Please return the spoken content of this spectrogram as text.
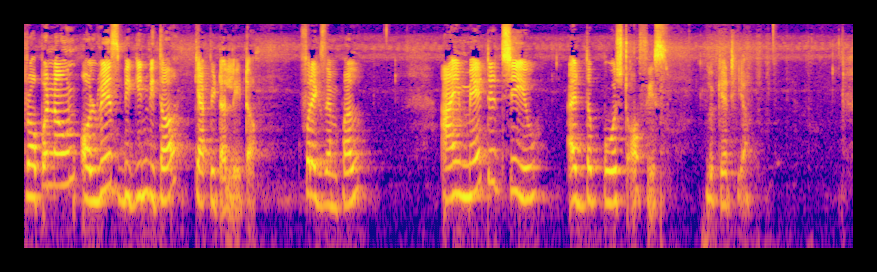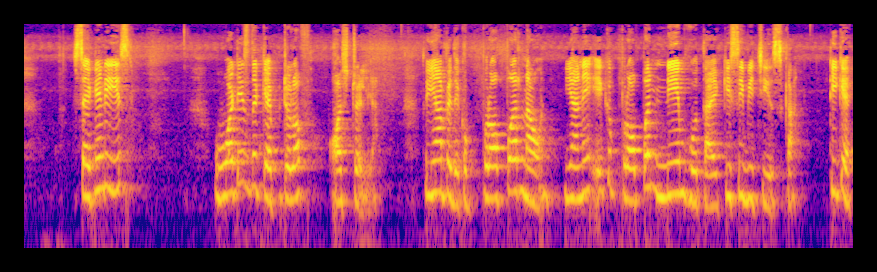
Proper noun always begin with a capital letter. For example, I met a Jew at the post office. Look at here. Second is what is the capital of Australia? तो यहाँ पे देखो प्रॉपर नाउन यानी एक प्रॉपर नेम होता है किसी भी चीज़ का ठीक है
